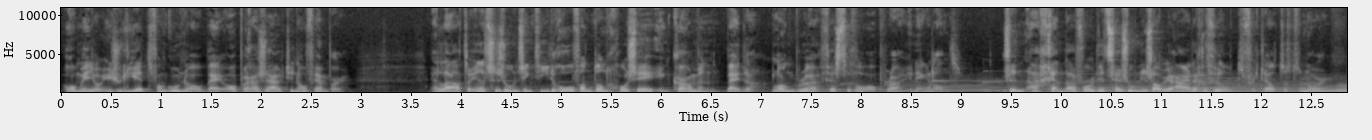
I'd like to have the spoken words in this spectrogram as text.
Romeo en Juliet van Gounod bij Opera Zuid in november. En later in het seizoen zingt hij de rol van Don José in Carmen bij de Loughborough Festival Opera in Engeland. Zijn agenda voor dit seizoen is alweer aardig gevuld, vertelt de tenor.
